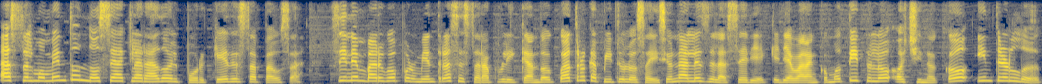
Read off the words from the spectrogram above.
Hasta el momento no se ha aclarado el porqué de esta pausa, sin embargo, por mientras estará publicando cuatro capítulos adicionales de la serie que llevarán como título Ochinoko Interlude.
